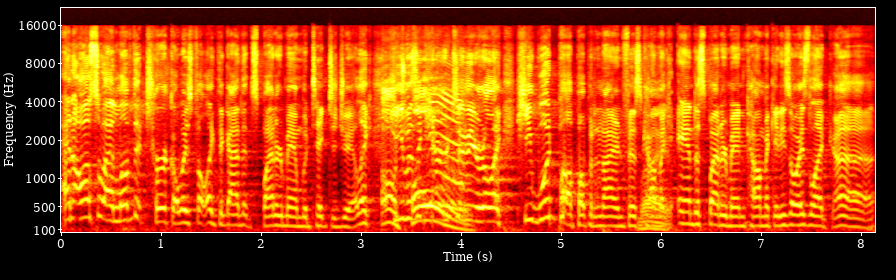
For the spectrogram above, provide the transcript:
And also, I love that Turk always felt like the guy that Spider-Man would take to jail. Like Oh, he was a character that you were like he would pop up in an Iron Fist comic Right. and a Spider-Man comic, and he's always like, uh,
